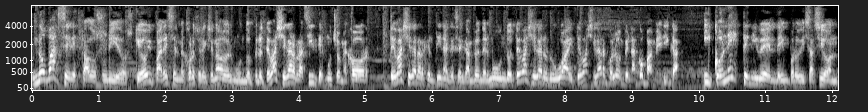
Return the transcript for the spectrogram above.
no va a ser Estados Unidos, que hoy parece el mejor seleccionado del mundo, pero te va a llegar Brasil, que es mucho mejor, te va a llegar Argentina, que es el campeón del mundo, te va a llegar Uruguay, te va a llegar Colombia en la Copa América. Y con este nivel de improvisación,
